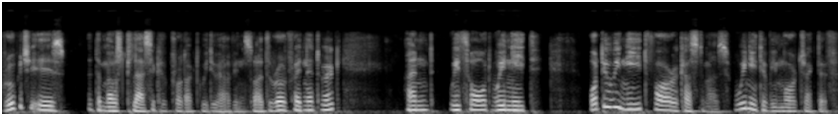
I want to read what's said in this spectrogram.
Groupage is the most classical product we do have inside the road freight network. And we thought we need what do we need for our customers? We need to be more attractive.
